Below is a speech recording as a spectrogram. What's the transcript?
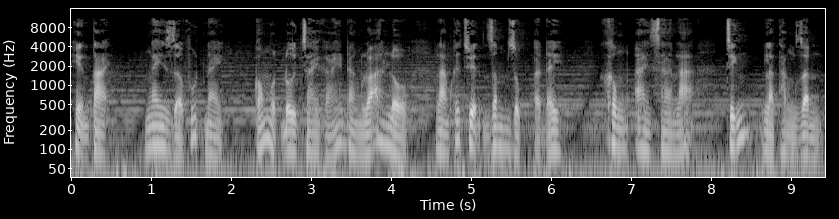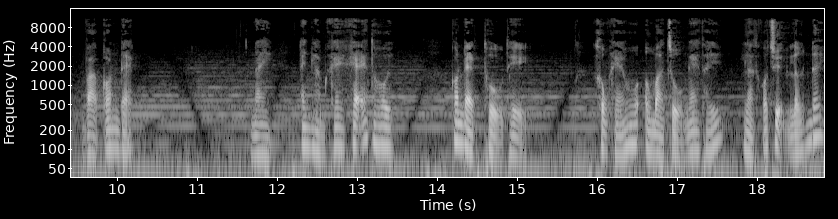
Hiện tại, ngay giờ phút này, có một đôi trai gái đang lõa lồ làm cái chuyện dâm dục ở đây. Không ai xa lạ, chính là thằng dần và con đẹp. Này, anh làm khe khẽ thôi. Con đẹp thủ thị. Không khéo ông bà chủ nghe thấy là có chuyện lớn đấy.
